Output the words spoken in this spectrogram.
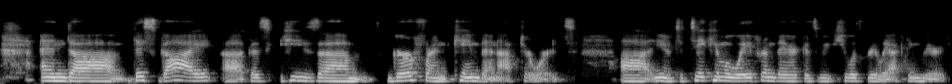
and uh, this guy, because uh, his um, girlfriend came then afterwards, uh, you know, to take him away from there because he was really acting weird.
